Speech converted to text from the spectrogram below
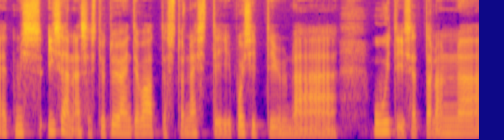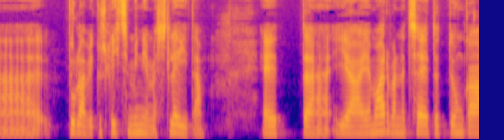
et mis iseenesest ju tööandja vaatest on hästi positiivne uudis, et tal on tulevikus lihtsam inimest leida et ja, ja ma arvan, et seetõttu on ka,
